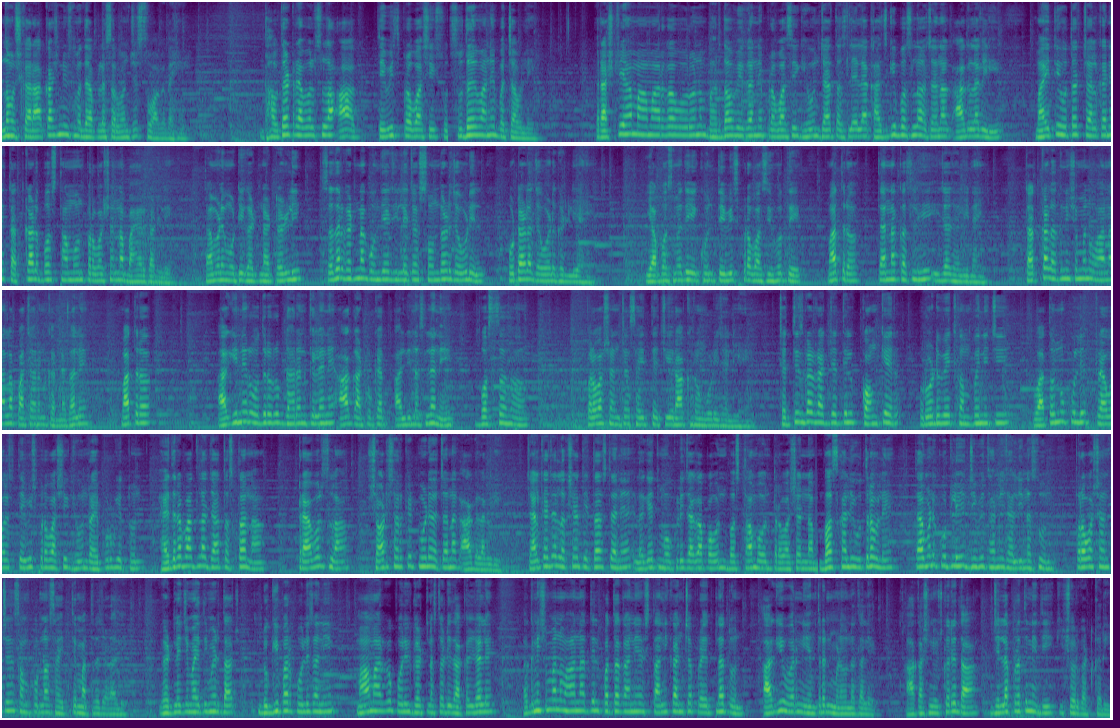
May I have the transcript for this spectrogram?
नमस्कार आकाश न्यूजमध्ये आपल्या सर्वांचे स्वागत आहे. धावत्या ट्रॅव्हल्सला आग तेवीस प्रवासी सु- सुदैवाने बचावले. राष्ट्रीय महामार्गावरून भरधाव वेगाने प्रवासी घेऊन जात असलेल्या खाजगी बसला अचानक आग लागली. माहिती होताच चालकाने तत्काळ बस थांबवून प्रवाशांना बाहेर काढले. त्यामुळे मोठी घटना टळली. सदर घटना गोंदिया जिल्ह्याच्या सौंदड जवळील जवळ घडली आहे. या बसमध्ये एकूण तेवीस प्रवासी होते. मात्र त्यांना कसलीही इजा झाली नाही. तात्काळ अग्निशमन वाहनाला पाचारण करण्यात आले. मात्र आगीने रौद्ररूप धारण केल्याने आग आटोक्यात आली नसल्याने बससह प्रवाशांच्या साहित्याची राख रंगोळी झाली आहे. छत्तीसगड राज्यातील कॉन्केर रोडवेज कंपनीची वातानुकूलित ट्रॅव्हल्स तेवीस प्रवासी घेऊन रायपूर येथून हैदराबादला जात असताना ट्रॅव्हल्सला शॉर्ट सर्किटमुळे अचानक आग लागली. चालकाच्या लक्षात येताच त्याने लगेच मोकळी जागा पाहून बस थांबवून प्रवाशांना बस खाली उतरवले. त्यामुळे कुठलीही जीवितहानी झाली नसून प्रवाशांचे संपूर्ण साहित्य मात्र जळाले. घटनेची माहिती मिळताच डुग्गीपार पोलीस आणि महामार्ग पोलीस घटनास्थळी दाखल झाले. अग्निशमन वाहनातील पथक आणि स्थानिकांच्या प्रयत्नातून आगीवर नियंत्रण मिळवण्यात आले. आकाश न्यूजकरिता जिल्हा प्रतिनिधी किशोर गडकरी.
